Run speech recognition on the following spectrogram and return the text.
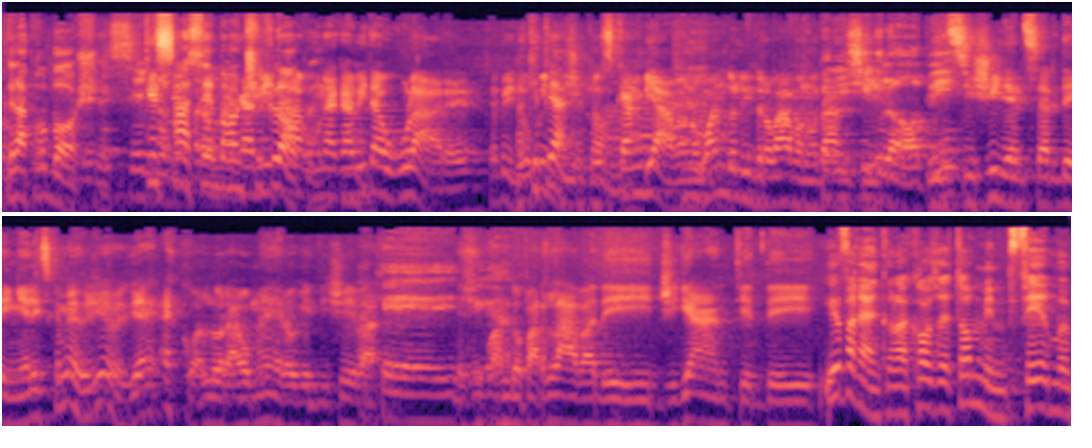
Della proboscide. che sembra, ah, sembra una, un cavità, ciclope. una cavità oculare, capito? Ma ti Quindi piace lo scambiavano quando li trovavano Per tanti in Sicilia e in Sardegna, li scambiavano dicevano, ecco allora Omero che diceva Perché eh, quando parlava dei giganti e dei Io farei anche una cosa, Tommy, mi fermo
